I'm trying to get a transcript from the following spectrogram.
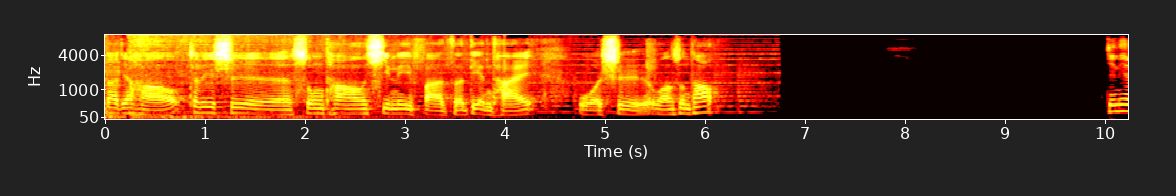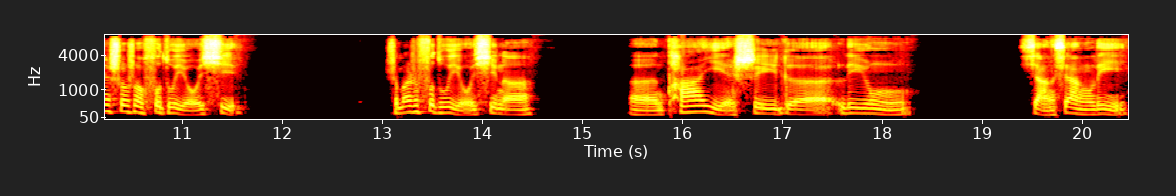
大家好，这里是松涛心理法则电台，我是王松涛。今天说说富足游戏。什么是富足游戏呢？嗯，它也是一个利用想象力、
